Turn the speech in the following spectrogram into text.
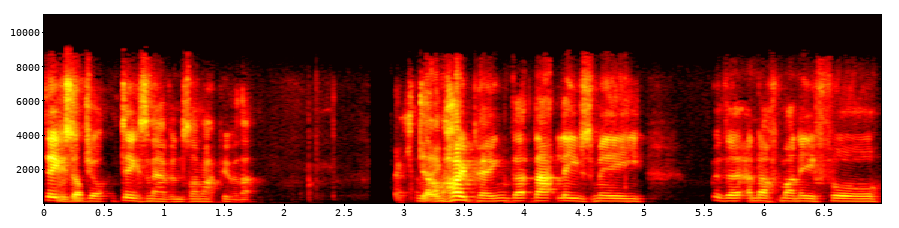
Diggs and Jo- Diggs and Evans. I'm happy with that. And I'm hoping that that leaves me with uh, enough money for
